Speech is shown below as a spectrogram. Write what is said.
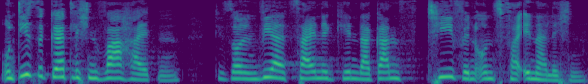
Und diese göttlichen Wahrheiten, die sollen wir als seine Kinder ganz tief in uns verinnerlichen.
